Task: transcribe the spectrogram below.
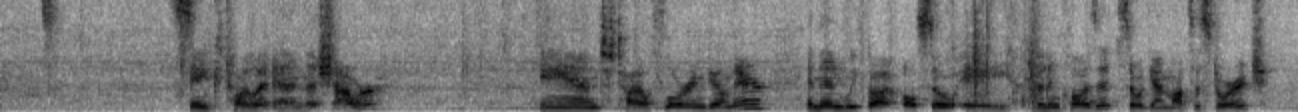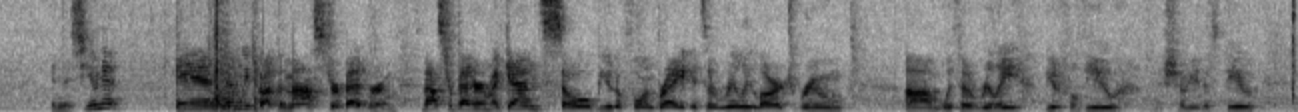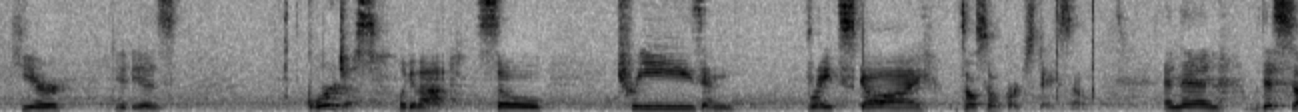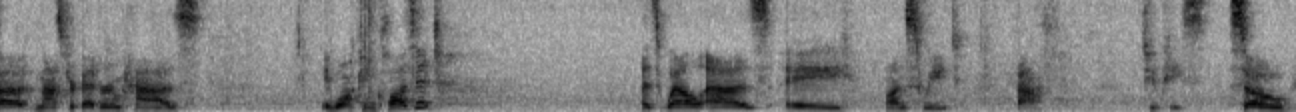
sink, toilet, and the shower. And tile flooring down there. And then we've got also a linen closet. So again, lots of storage in this unit. And then we've got the master bedroom. Master bedroom, again, so beautiful and bright. It's a really large room um, with a really beautiful view. I'm going to show you this view. Here it is gorgeous. Look at that. So trees and bright sky. It's also a gorgeous day. So, And then this uh, master bedroom has a walk-in closet as well as a ensuite bath, two-piece. So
